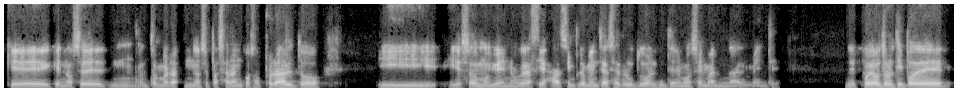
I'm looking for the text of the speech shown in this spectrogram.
que, que no, se, mm, no se pasaran cosas por alto y, eso es muy bien, gracias a simplemente a ese ritual que tenemos semanalmente. Después otro tipo de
